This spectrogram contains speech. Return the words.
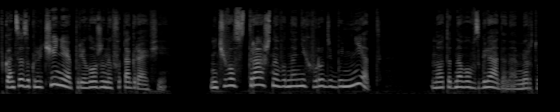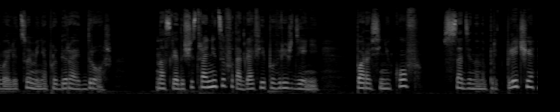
В конце заключения приложены фотографии. Ничего страшного на них вроде бы нет, но от одного взгляда на мертвое лицо меня пробирает дрожь. На следующей странице фотографии повреждений. Пара синяков, ссадина на предплечье,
